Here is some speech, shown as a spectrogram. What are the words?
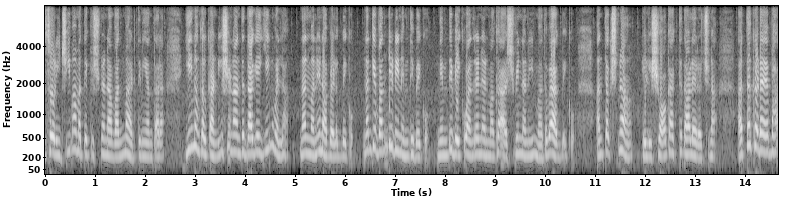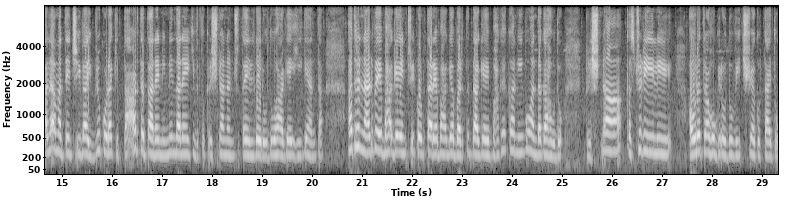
ಸಾರಿ ಜೀವ ಮತ್ತು ಕೃಷ್ಣನ ಒಂದು ಮಾಡ್ತೀನಿ ಅಂತಾರೆ. ಏನು ಅಂಕಲ್ ಕಂಡೀಷನ್ ಅಂತದಾಗೆ ಏನೂ ಇಲ್ಲ. ನನ್ನ ಮನೆನ ಬೆಳಗಬೇಕು. ನನಗೆ ಒಂದಿಡಿ ನೆಮ್ಮದಿ ಬೇಕು. ನೆಮ್ಮದಿ ಬೇಕು ಅಂದರೆ ನನ್ನ ಮಗ ಅಶ್ವಿನ್ ನೀನು ಮದುವೆ ಆಗಬೇಕು. ಅಂದ ತಕ್ಷಣ ಇಲ್ಲಿ ಶಾಕ್ ಆಗ್ತಿದ್ದಾಳೆ ರಚನಾ. ಅತ್ತ ಕಡೆ ಬಾಲ ಮತ್ತು ಜೀವ ಇಬ್ಬರು ಕೂಡ ಕಿತ್ತಾಡ್ತಿರ್ತಾರೆ. ನಿನ್ನಿಂದಾನೇ ಇವತ್ತು ಕೃಷ್ಣ ನನ್ನ ಜೊತೆ ಇಲ್ಲದೆ ಇರೋದು ಹಾಗೆ ಹೀಗೆ ಅಂತ. ಅದರ ನಡುವೆ ಭಾಗ್ಯ ಎಂಟ್ರಿ ಕೊಡ್ತಾರೆ, ಭಾಗ್ಯ ಬರ್ತಿದ್ದಾಗೆ, ಭಾಗ್ಯಕ್ಕ ನೀವು ಅಂದಾಗ ಹೌದು. ಕೃಷ್ಣ ಕಸ್ಟಡಿಯಲ್ಲಿ ಅವ್ರ ಹತ್ರ ಹೋಗಿರೋದು ವೀಕ್ಷ ಗೊತ್ತಾಯಿತು.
